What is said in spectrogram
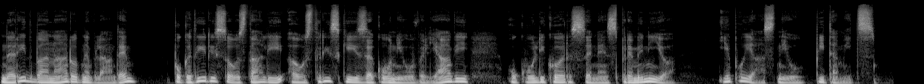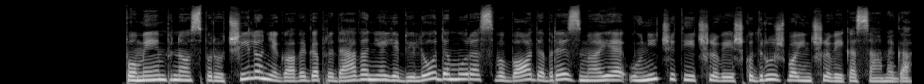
naredba narodne vlade, po kateri so ostali avstrijski zakoni v veljavi, ukolikor se ne spremenijo, je pojasnil Pitamic. Pomembno sporočilo njegovega predavanja je bilo, da mora svoboda brez meje uničiti človeško družbo in človeka samega.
